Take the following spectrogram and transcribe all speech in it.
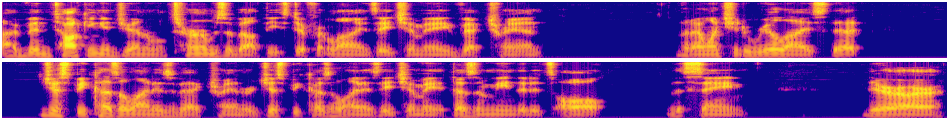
I've been talking in general terms about these different lines, HMA, Vectran, but I want you to realize that just because a line is Vectran or just because a line is HMA, it doesn't mean that it's all the same. There are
